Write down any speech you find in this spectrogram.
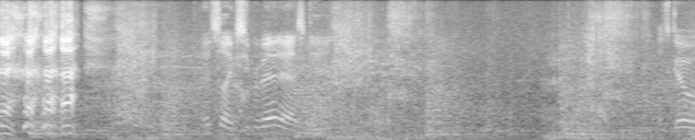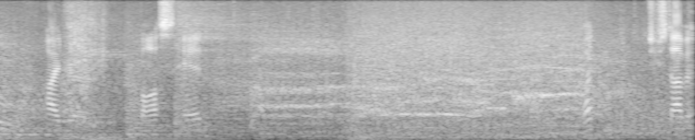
That's like super badass, man. Let's go, Hydra. Boss head. What? Would you stop it?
